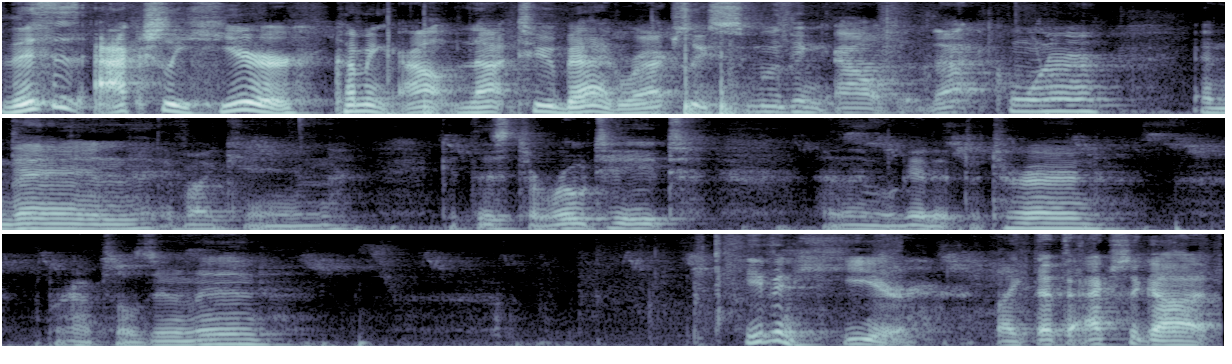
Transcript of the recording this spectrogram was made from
This is actually here coming out not too bad. We're actually smoothing out that corner. And then if I can get this to rotate, and then we'll get it to turn. Perhaps I'll zoom in. Even here, like that's actually got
